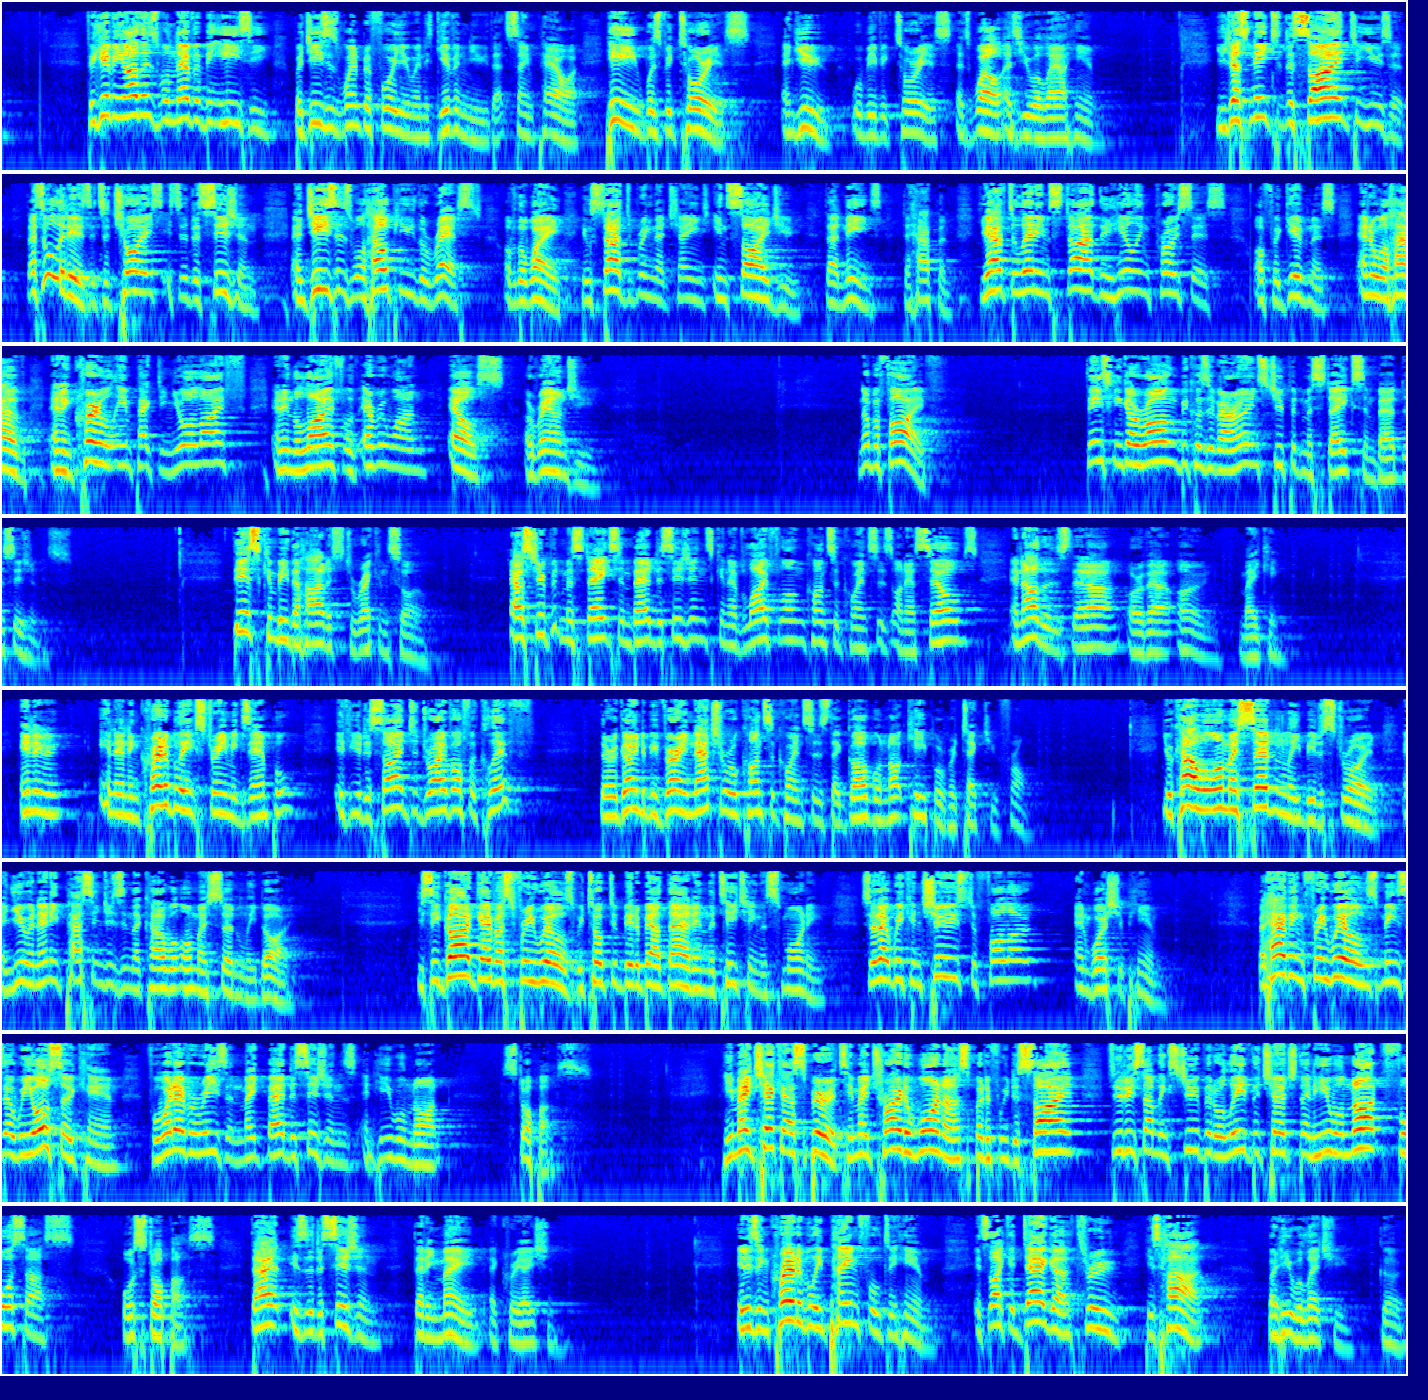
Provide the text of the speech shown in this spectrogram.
Forgiving others will never be easy, but Jesus went before you and has given you that same power. He was victorious, and you will be victorious as well as you allow Him. You just need to decide to use it. That's all it is. It's a choice, it's a decision. And Jesus will help you the rest of the way. He'll start to bring that change inside you that needs to happen. You have to let Him start the healing process of forgiveness, and it will have an incredible impact in your life and in the life of everyone else around you. Number five, things can go wrong because of our own stupid mistakes and bad decisions. This can be the hardest to reconcile. Our stupid mistakes and bad decisions can have lifelong consequences on ourselves and others that are or of our own making. In an, in an incredibly extreme example, if you decide to drive off a cliff, there are going to be very natural consequences that God will not keep or protect you from. Your car will almost certainly be destroyed, and you and any passengers in the car will almost certainly die. You see, God gave us free wills. We talked a bit about that in the teaching this morning, so that we can choose to follow and worship Him. But having free wills means that we also can, for whatever reason, make bad decisions, and He will not stop us. He may check our spirits. He may try to warn us, but if we decide to do something stupid or leave the church, then he will not force us or stop us. That is a decision that he made at creation. It is incredibly painful to him. It's like a dagger through his heart, but he will let you go.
